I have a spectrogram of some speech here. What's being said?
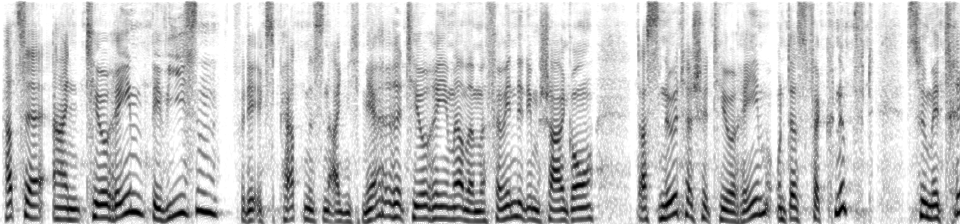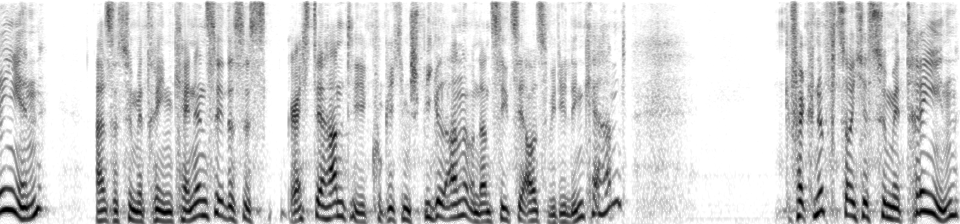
hat sie ein Theorem bewiesen. Für die Experten das sind eigentlich mehrere Theoreme, aber man verwendet im Jargon das Noethersche Theorem und das verknüpft Symmetrien, also Symmetrien kennen Sie, das ist rechte Hand, die gucke ich im Spiegel an und dann sieht sie aus wie die linke Hand, verknüpft solche Symmetrien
